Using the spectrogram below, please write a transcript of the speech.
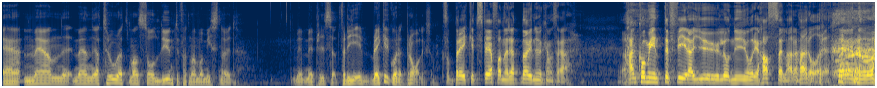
Eh, men, men jag tror att man sålde ju inte för att man var missnöjd med, med priset. För det, Breakit går rätt bra liksom. Så breakit-Stefan är rätt nöjd nu kan man säga. Han kommer inte fira jul och nyår i Hassela det här året. Det är nog...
